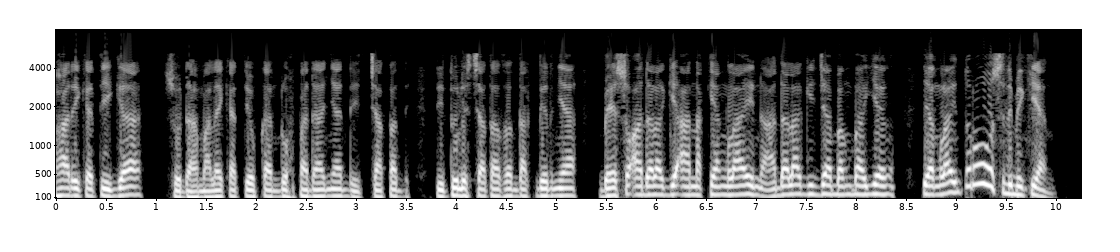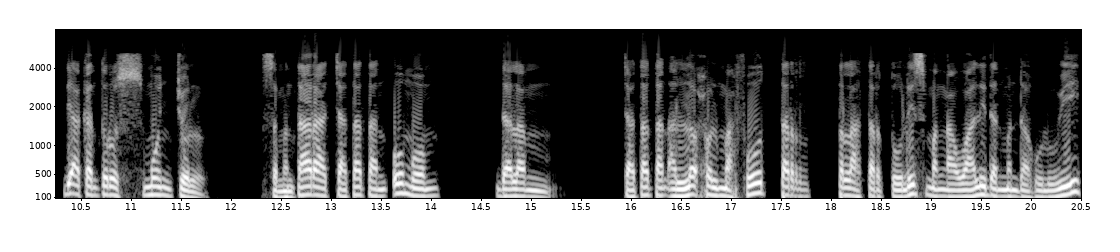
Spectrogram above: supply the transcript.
hari ketiga, sudah malaikat tiupkan ruh padanya, dicatat, ditulis catatan takdirnya. Besok ada lagi anak yang lain, ada lagi jabang bayi yang, yang lain. Terus demikian. Dia akan terus muncul. Sementara catatan umum dalam catatan Allahul Mahfud ter, telah tertulis mengawali dan mendahului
